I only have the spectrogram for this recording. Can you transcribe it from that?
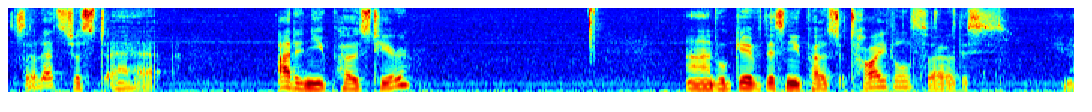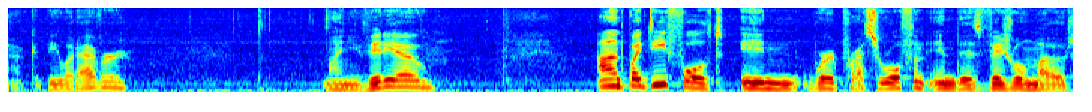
So let's just uh, add a new post here and we'll give this new post a title so this you know could be whatever my new video and by default in WordPress, you're often in this visual mode.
